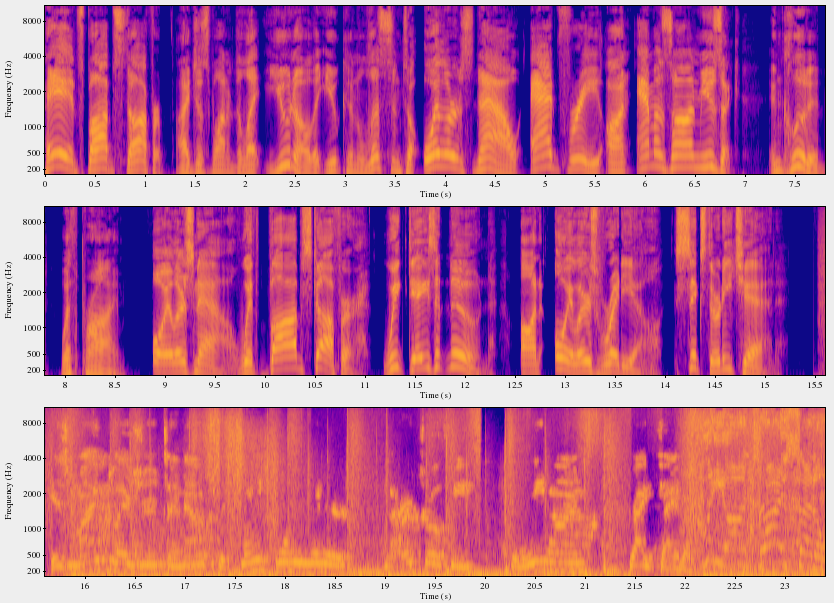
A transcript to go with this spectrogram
Hey, it's Bob Stauffer. I just wanted to let you know that you can listen to Oilers Now ad free on Amazon Music, included with Prime. Oilers Now with Bob Stauffer. Weekdays at noon on Oilers Radio, 630 CHED. It's my pleasure to announce the 2020 winner of the Hart Trophy to Leon Draisaitl. Leon Draisaitl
